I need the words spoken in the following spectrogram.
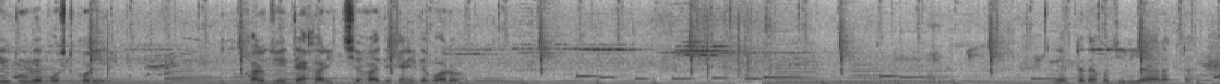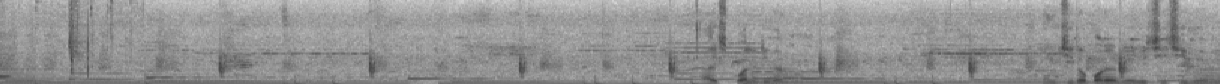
ইউটিউবে পোস্ট করি। কারও যদি দেখার ইচ্ছে হয় দেখে নিতে পারো। একটা দেখো জিরিয়া আর একটা। আইস কোয়ালিটি দেখো। জিরো পরের বেবি চিচি বেবি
